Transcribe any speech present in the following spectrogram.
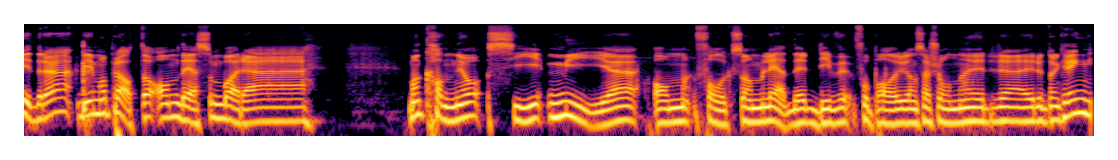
videre. Vi må prate om det som bare man kan jo si mye om folk som leder div fotballorganisasjoner eh, rundt omkring,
